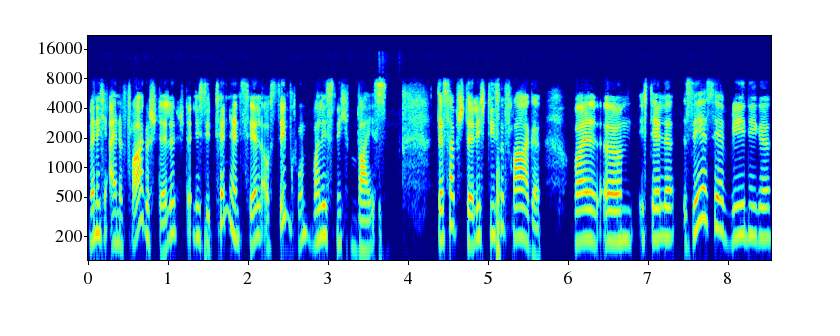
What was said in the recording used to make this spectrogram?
wenn ich eine Frage stelle, stelle ich sie tendenziell aus dem Grund, weil ich es nicht weiß. Deshalb stelle ich diese Frage, weil ähm, ich stelle sehr, sehr wenige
